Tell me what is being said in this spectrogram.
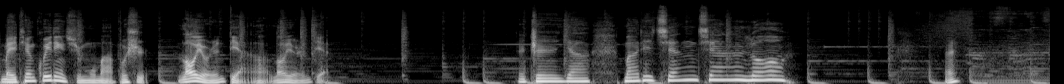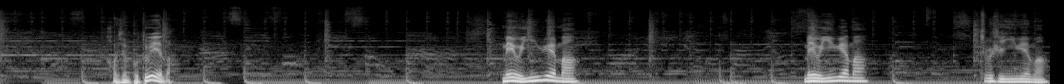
每天规定曲目吗？不是，老有人点啊，老有人点。枝桠马蹄渐渐落，哎，好像不对了。没有音乐吗？没有音乐吗？这不是音乐吗？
